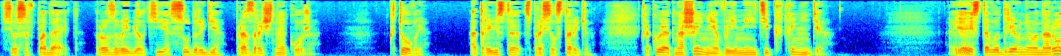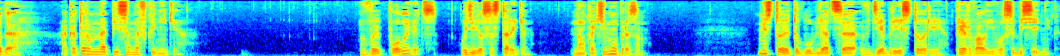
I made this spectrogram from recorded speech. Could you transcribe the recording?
Все совпадает. Розовые белки, судороги, прозрачная кожа. «Кто вы?» — отрывисто спросил Старыгин. «Какое отношение вы имеете к книге?» «Я из того древнего народа, о котором написано в книге». «Вы половец?» — удивился Старыгин. «Но каким образом?» «Не стоит углубляться в дебри истории», — прервал его собеседник.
